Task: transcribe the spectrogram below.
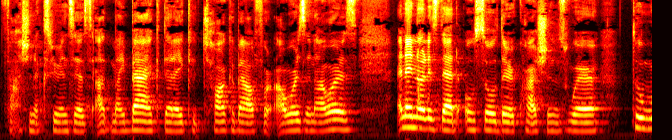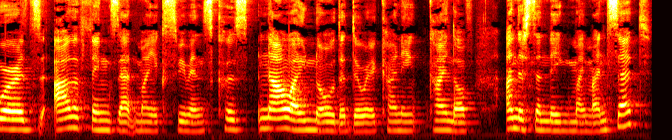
fashion experiences at my back that I could talk about for hours and hours. And I noticed that also their questions were towards other things that my experience because now I know that they were kind of, kind of understanding my mindset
